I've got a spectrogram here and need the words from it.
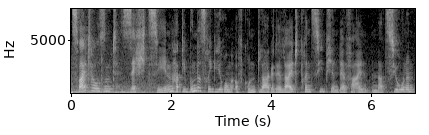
2016 hat die Bundesregierung auf Grundlage der Leitprinzipien der Vereinten Nationen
